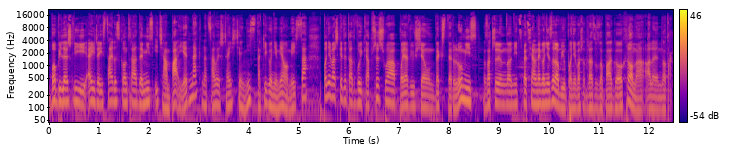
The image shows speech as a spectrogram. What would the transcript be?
Bobby Lashley AJ Styles kontra The Miss i Ciampa, jednak na całe szczęście nic takiego nie miało miejsca, ponieważ kiedy ta dwójka przyszła, pojawił się Dexter Loomis, to znaczy, no nic specjalnego nie zrobił, ponieważ od razu złapała go ochrona, ale no tak,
